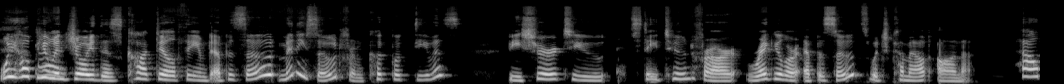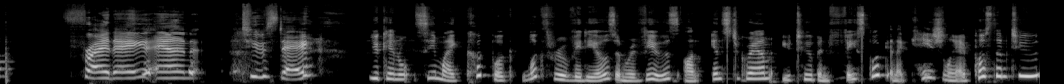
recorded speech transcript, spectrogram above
We hope you uh, enjoyed this cocktail themed episode, mini-sode from Cookbook Divas. Be sure to stay tuned for our regular episodes, which come out on Help. Friday and Tuesday. You can see my cookbook look through videos and reviews on Instagram, YouTube, and Facebook, and occasionally I post them to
